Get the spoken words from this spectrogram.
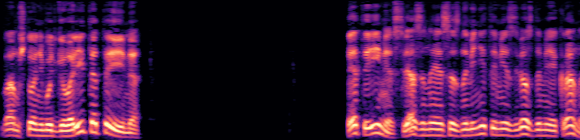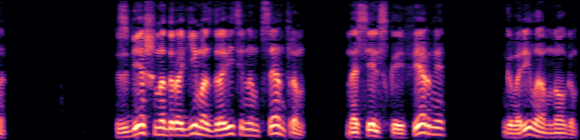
Вам что-нибудь говорит это имя? Это имя, связанное со знаменитыми звездами экрана, с бешено дорогим оздоровительным центром на сельской ферме, говорило о многом.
